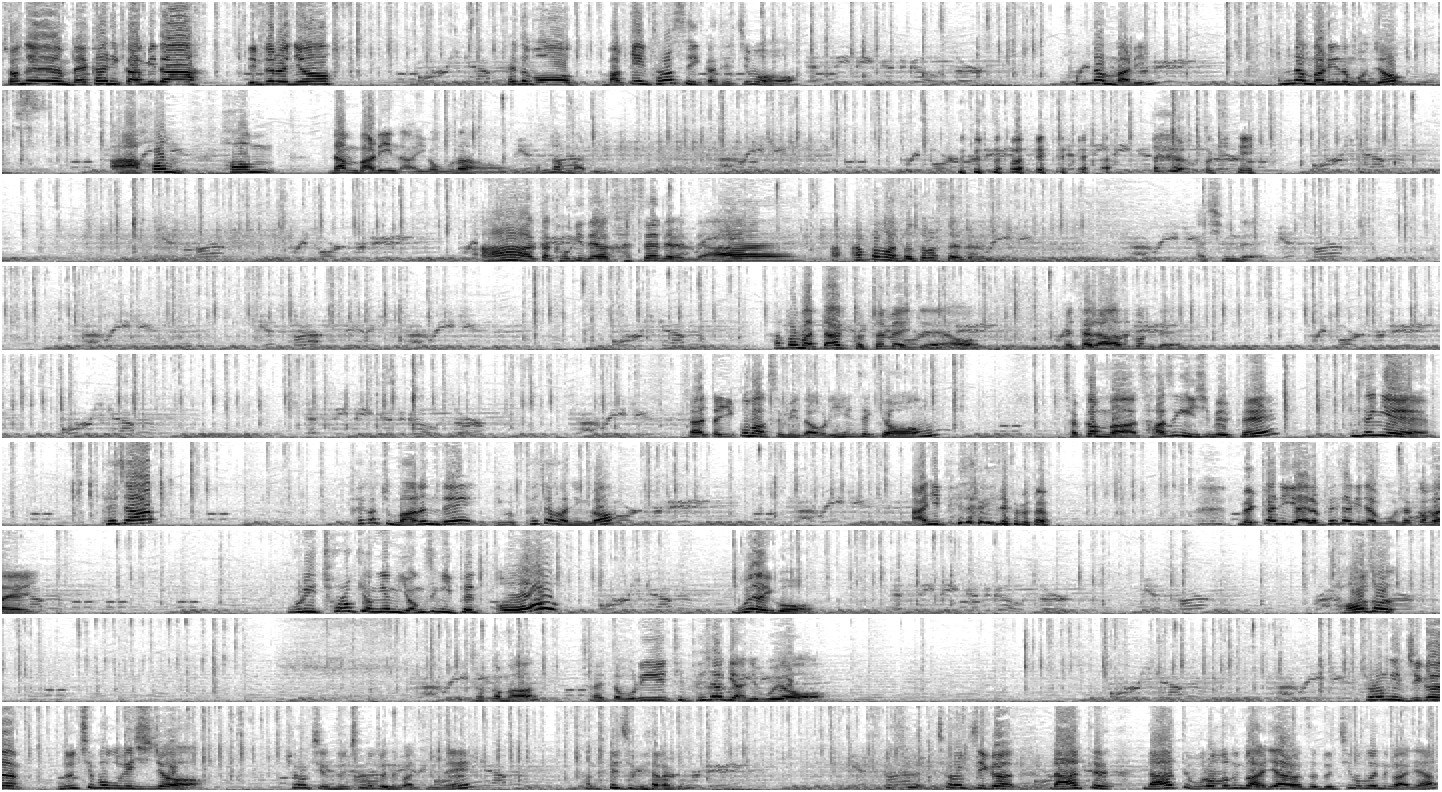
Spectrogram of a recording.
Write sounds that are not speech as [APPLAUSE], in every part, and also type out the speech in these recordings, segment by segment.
저는 메카닉 갑니다 님들은요? 그래도 뭐 막게임 틀었으니까 됐지 뭐. 험난 마린? 험난 마린은 뭐죠? 아 험, 험, 난 마린 아 이거구나 어, 험난 마린. 오케이 아 아까 거기 내가 갔어야 되는데 아한 번만 더 들었어야 되는데. 아쉽네? 한 번만 딱더 뜨면 이제 어 메탈 나가는 건데. 자 일단 입고 막습니다 우리 흰색형 잠깐만 4승 21패? 흰색님 패작? 패가 좀 많은데? 이거 패작 아닌가? 아니 패작이냐고요 메카닉이 아니라 패작이냐고 잠깐만. 우리 초록 형님 0승 2패 어? Orders, Captain? 뭐야 이거 you. 잠깐만 자 일단 우리 팀 패작이 아니고요 초록님 지금 눈치 보고 계시죠? 초록 지금 눈치 보고 있는 것 같은데? 중이라고? [LAUGHS] 초록 지금 나한테 나한테 물어보는 거 아니야? 그래서 눈치 보고 있는 거 아니야?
